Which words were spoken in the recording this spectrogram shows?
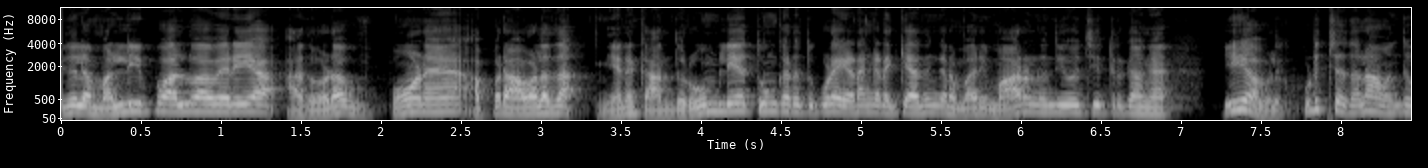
இதில் மல்லிகைப்பூ அல்வா வேறையா? அதோட போனேன். அப்புறம் அவ்வளோதான் எனக்கு அந்த ரூம்லேயே தூங்குறதுக்கு கூட இடம் கிடைக்காதுங்கிற மாதிரி மாறன் வந்து யோசிச்சுட்டு இருக்காங்க. ஏய் அவளுக்கு பிடிச்சதெல்லாம் வந்து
